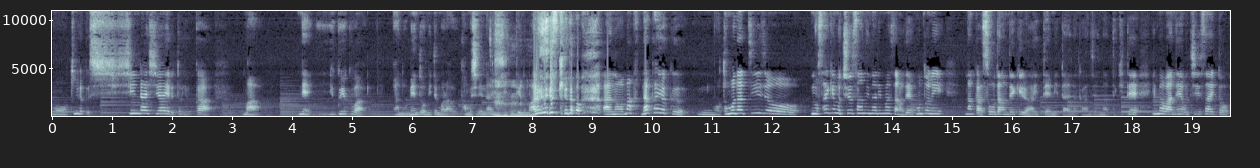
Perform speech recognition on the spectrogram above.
もうとにかく信頼し合えるというか、まあ、ね、ゆくゆくはあの面倒を見てもらうかもしれないしっていうのもあるんですけど、あの、まあ、仲良く、もう友達以上、もう最近も中3になりましたので、本当になんか相談できる相手みたいな感じになってきて今はねお小さいと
